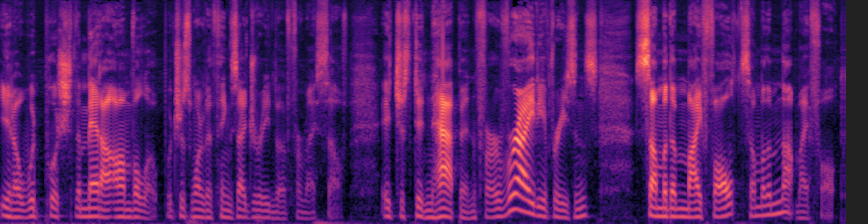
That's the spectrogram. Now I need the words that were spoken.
you know, would push the meta envelope, which was one of the things I dreamed of for myself. It just didn't happen for a variety of reasons. Some of them my fault, some of them not my fault.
